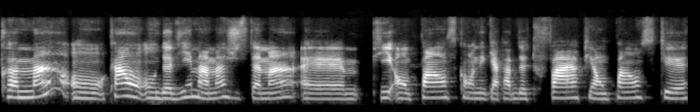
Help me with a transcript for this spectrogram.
comment on, quand on, devient maman, justement, puis on pense qu'on est capable de tout faire, puis on pense que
